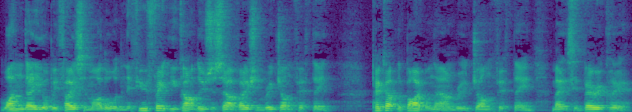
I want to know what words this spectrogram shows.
One day you'll be facing my Lord, and if you think you can't lose your salvation, read John 15. Pick up the Bible now and read John 15. Makes it very clear.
